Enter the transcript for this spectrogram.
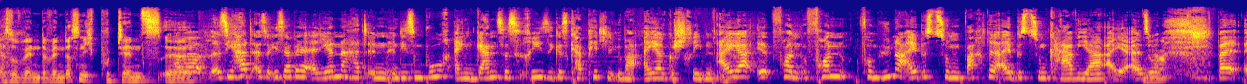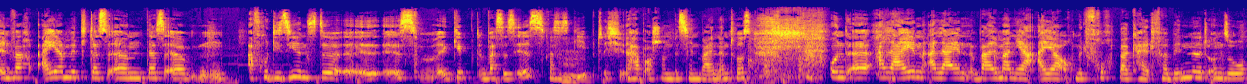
Also wenn, wenn das nicht Potenz... Äh, Aber sie hat, also Isabel Allende hat in, in diesem Buch ein ganzes riesiges Kapitel über Eier geschrieben. Eier äh, von, von, vom Hühnerei bis zum Wachtelei bis zum Kaviarei. Also, Ja. weil einfach Eier mit das, ähm, das ähm, aphrodisierendste ist, äh, gibt, was es ist, was es gibt. Ich habe auch schon ein bisschen Weinintus. Und äh, allein, allein, weil man ja Eier auch mit Fruchtbarkeit verbindet und so.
